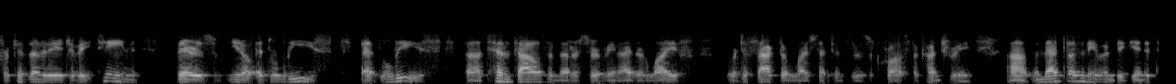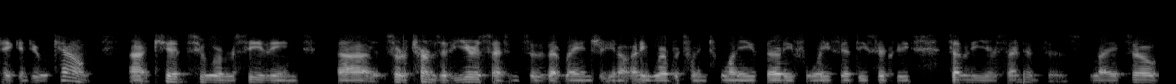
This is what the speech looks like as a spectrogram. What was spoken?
for kids under the age of 18, there's you know at least at least uh, 10,000 that are serving either life or de facto life sentences across the country, um, and that doesn't even begin to take into account uh, kids who are receiving uh, sort of terms of years sentences that range, you know, anywhere between 20, 30, 40, 50, 60, 70 year sentences, right? So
